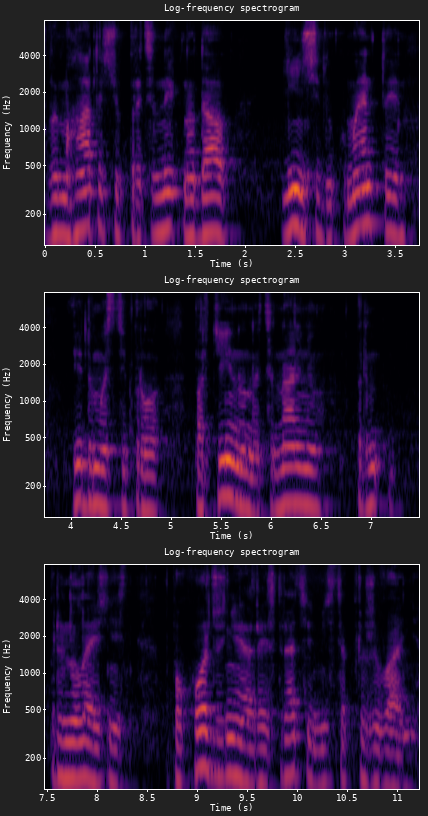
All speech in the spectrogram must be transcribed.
вимагати, щоб працівник надав інші документи, відомості про партійну національну приналежність, походження, реєстрацію місця проживання.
